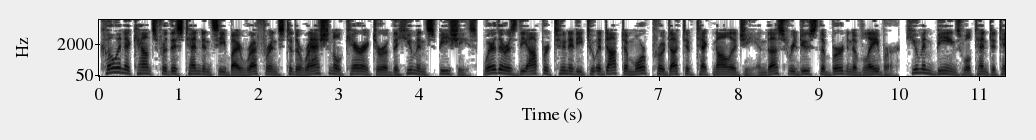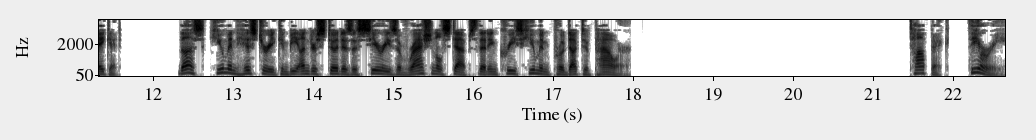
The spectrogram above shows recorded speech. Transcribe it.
Cohen accounts for this tendency by reference to the rational character of the human species, where there is the opportunity to adopt a more productive technology and thus reduce the burden of labor, human beings will tend to take it. Thus, human history can be understood as a series of rational steps that increase human productive power. Topic: Theory.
